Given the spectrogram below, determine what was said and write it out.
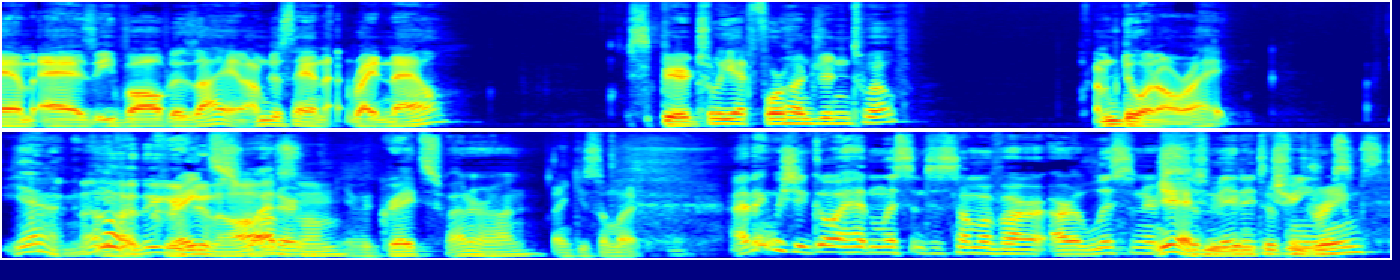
am as evolved as I am. I'm just saying right now, spiritually at 412, I'm doing all right. Yeah, No, you have I a think you're great doing sweater. awesome. You have a great sweater on. Thank you so much. I think we should go ahead and listen to some of our, our listeners Yeah, should we get submitted into some dreams. dreams?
